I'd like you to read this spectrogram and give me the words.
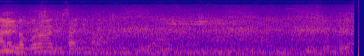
Alam na bro, nag-design yun ako.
